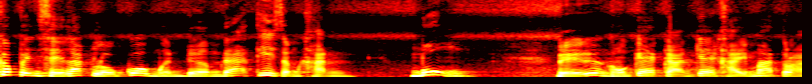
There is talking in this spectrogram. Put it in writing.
ก็เป็นเสลักษ์โลโก้เหมือนเดิมและที่สำคัญ มุ่งในเรื่องของแก้การแก้ไขมาตรา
